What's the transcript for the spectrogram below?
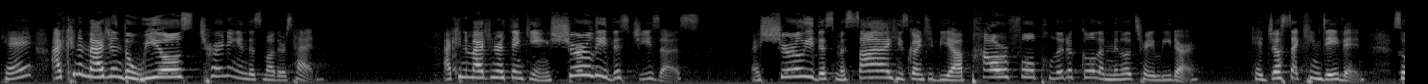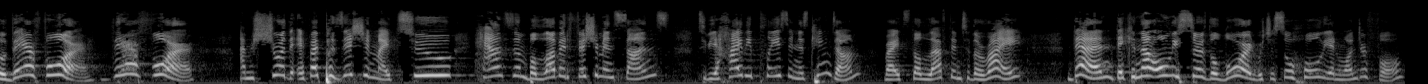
okay, I can imagine the wheels turning in this mother's head. I can imagine her thinking, surely this Jesus, right, surely this Messiah, he's going to be a powerful political and military leader. Okay, just like King David. So therefore, therefore, I'm sure that if I position my two handsome, beloved fisherman sons to be highly placed in his kingdom, right, to the left and to the right, then they can not only serve the Lord, which is so holy and wonderful,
